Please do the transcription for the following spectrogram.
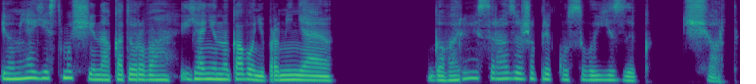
И у меня есть мужчина, которого я ни на кого не променяю. Говорю и сразу же прикусываю язык. Чёрт.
